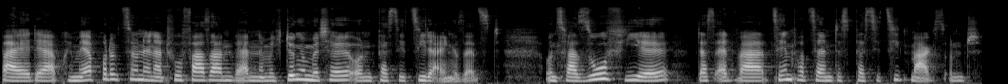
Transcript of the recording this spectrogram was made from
Bei der Primärproduktion der Naturfasern werden nämlich Düngemittel und Pestizide eingesetzt. Und zwar so viel, dass etwa 10% des Pestizidmarkts und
